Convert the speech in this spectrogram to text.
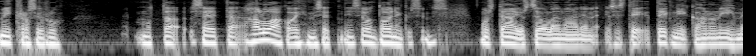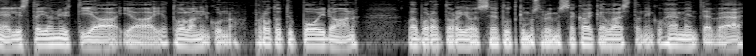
mikrosiru. Mutta se, että haluaako ihmiset, niin se on toinen kysymys. Minusta tämä on just se olennainen. Siis te- tekniikkahan on ihmeellistä jo nyt ja, ja, ja tuolla niin kuin prototypoidaan laboratorioissa ja tutkimusryhmissä kaikenlaista niin kuin hämmentävää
